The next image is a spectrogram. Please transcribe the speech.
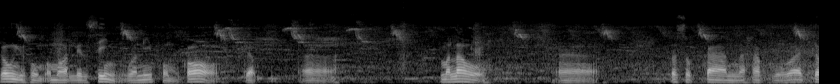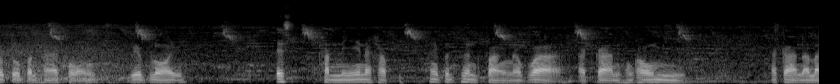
ก็อยู่ผมอมอร์เลนซิ่งวันนี้ผมก็จะเอ่อมาเล่าประสบการณ์นะครับ หรือว่าเจ้าตัวปัญหาของเว็บร้อย S คันนี้นะครับ ให้เพื่อนๆฟังนะว่าอาการของเขามีอาการอะไร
